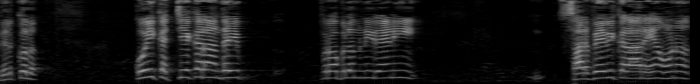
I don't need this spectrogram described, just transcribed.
ਬਿਲਕੁਲ। ਕੋਈ ਕੱਚੇ ਘਰਾਂ ਦਾ ਹੀ ਪ੍ਰੋਬਲਮ ਨਹੀਂ ਰਹਿਣੀ। ਸਰਵੇ ਵੀ ਕਰਾ ਰਹੇ ਹਾਂ ਹੁਣ।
